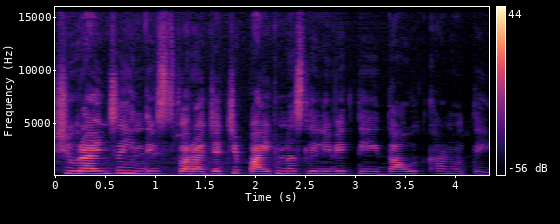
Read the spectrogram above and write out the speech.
शिवरायांचे हिंदी स्वराज्याचे पाईक नसलेली व्यक्ती दाऊद खान होते.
